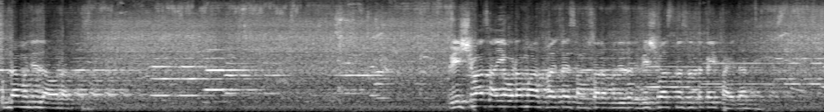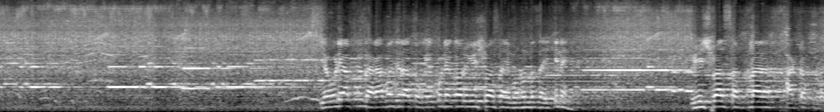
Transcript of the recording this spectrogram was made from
कुंडामध्ये जावं लागतं. विश्वास हा एवढा महत्त्वाचा आहे संसारामध्ये जर विश्वास नसेल तर काही फायदा नाही. एवढे आपण घरामध्ये राहतो एकोण्याकावर विश्वास आहे म्हणूनच आहे की नाही? विश्वास संपला आटोपलो.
